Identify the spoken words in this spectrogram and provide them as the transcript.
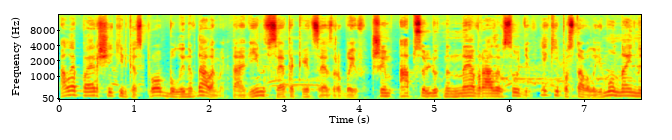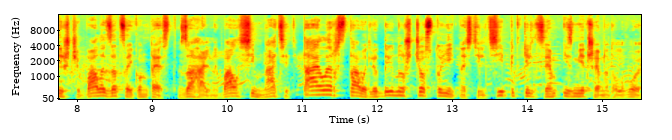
Але перші кілька спроб були невдалими, та він все-таки це зробив. Чим абсолютно не вразив суддів, які поставили йому найнижчі бали за цей контест. Загальний бал 17. Тайлер ставить людину, що стоїть на стільці під кільцем із м'ячем над головою.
